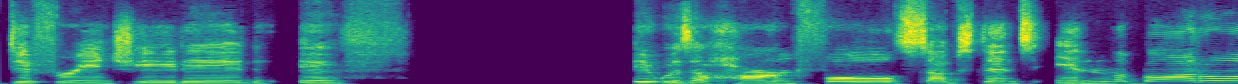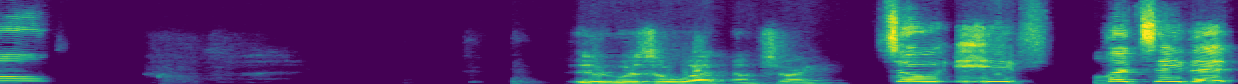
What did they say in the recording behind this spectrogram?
differentiated if it was a harmful substance in the bottle it was a what? I'm sorry. So if let's say that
